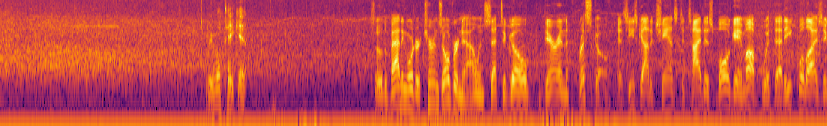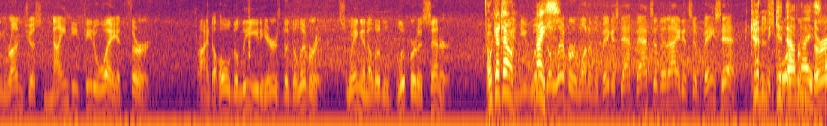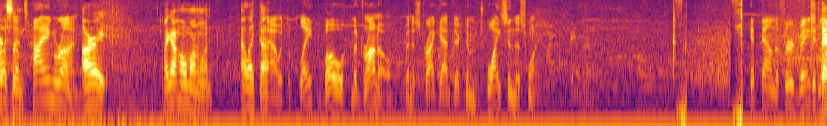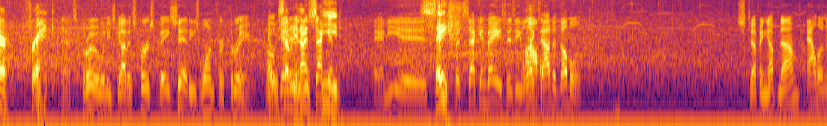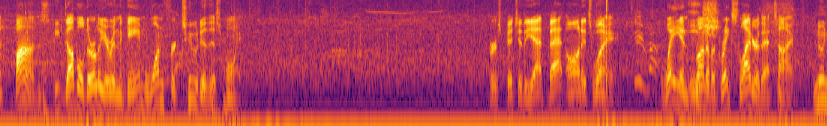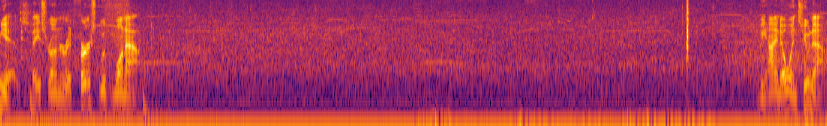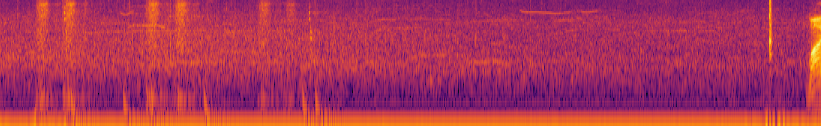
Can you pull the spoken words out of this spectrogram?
We will take it. So the batting order turns over now and set to go Darren Briscoe as he's got a chance to tie this ball game up with that equalizing run just 90 feet away at third. Trying to hold the lead. Here's the delivery. Swing and a little blooper to center. Oh, we got down. He Nice. deliver one of the biggest at bats of the night. It's a base hit. couldn't get down nice. Third, Awesome. Tying run. All right. I got home on one. I like that. Now at the plate, Bo Medrano been a strikeout victim twice in this one. Hit down the third base Get line. there. Frank. That's through, and he's got his first base hit. He's one for three. Oh, He'll he's get it into 79 second, speed. and he is Safe. at second base as he Wow. legs out a double. Stepping up now, Alan Bonds. He doubled earlier in the game, one for two to this point. First pitch of the at bat on its way. Way in front of a great slider that time. Nunez, base runner at first with one out. Behind 0 2 now.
